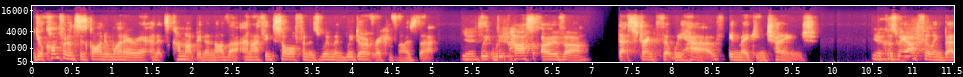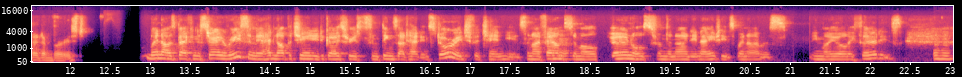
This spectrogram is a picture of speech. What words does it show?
your confidence has gone in one area and it's come up in another. And I think so often as women, we don't recognize that. Yes. We, we pass over that strength that we have in making change yeah. because we are feeling battered and bruised when I was back in Australia recently, I had an opportunity to go through some things I'd had in storage for 10 years. And I found mm-hmm. some old journals from the 1980s when I was in my early 30s. Mm-hmm.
